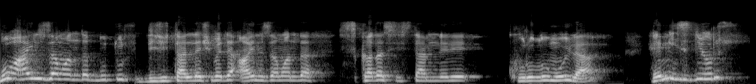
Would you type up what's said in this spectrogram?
Bu aynı zamanda bu tür dijitalleşmede aynı zamanda SCADA sistemleri kurulumuyla hem izliyoruz,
